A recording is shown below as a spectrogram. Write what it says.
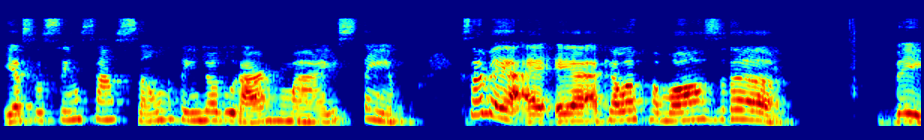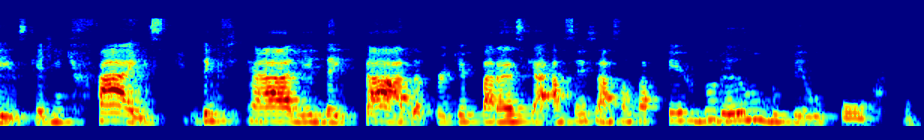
e essa sensação tende a durar mais tempo. Sabe, é, é aquela famosa vez que a gente faz e tem que ficar ali deitada, porque parece que a, a sensação está perdurando pelo corpo.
